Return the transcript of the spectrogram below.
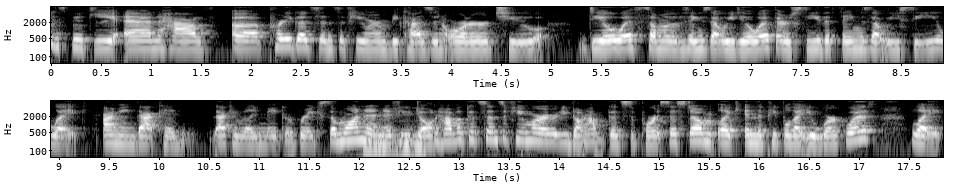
and spooky and have a pretty good sense of humor because in order to deal with some of the things that we deal with or see the things that we see, like I mean that could that can really make or break someone. And if Mm-hmm. you don't have a good sense of humor, or you don't have a good support system, like in the people that you work with, like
